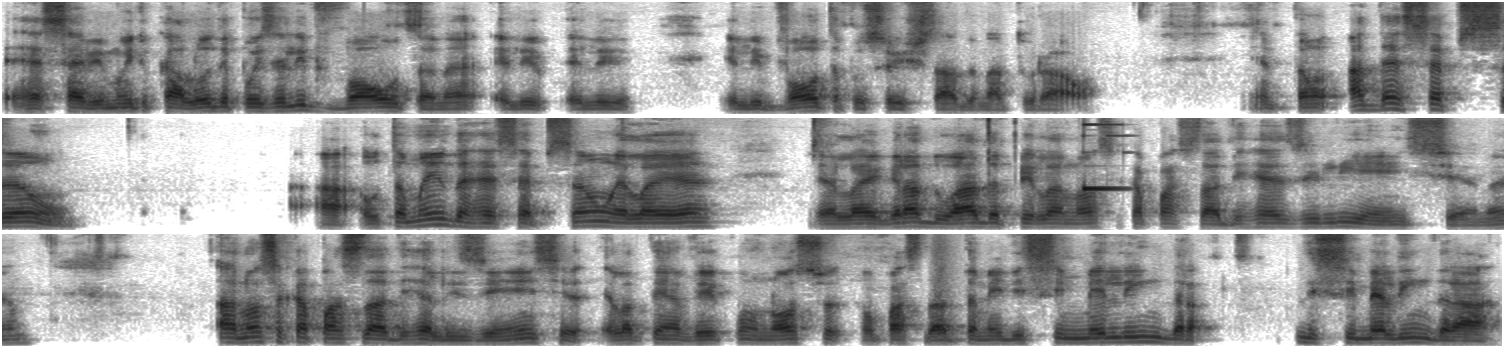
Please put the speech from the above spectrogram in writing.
recebe muito calor, depois ele volta, né? Ele, ele, ele volta para o seu estado natural. Então, a decepção, a, o tamanho da recepção, ela é, ela é graduada pela nossa capacidade de resiliência, né? A nossa capacidade de resiliência, ela tem a ver com a nossa capacidade também de se melindrar, de se melindrar,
